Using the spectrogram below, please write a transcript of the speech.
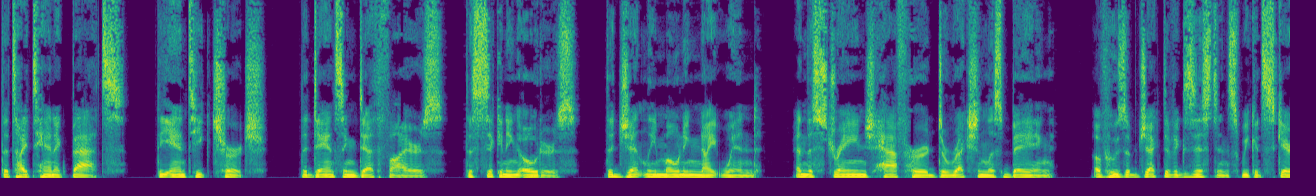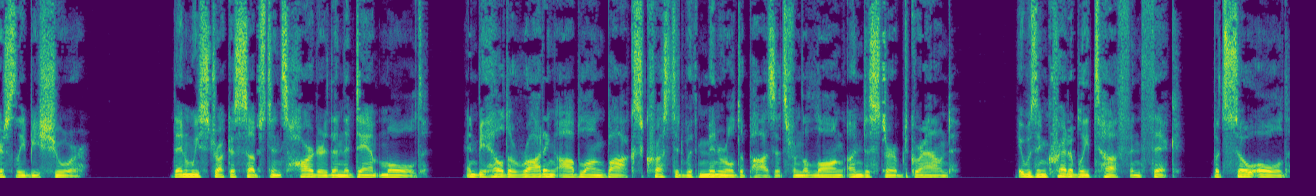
the titanic bats, the antique church, the dancing death fires, the sickening odors, the gently moaning night wind, and the strange, half-heard, directionless baying, of whose objective existence we could scarcely be sure. Then we struck a substance harder than the damp mold, and beheld a rotting oblong box crusted with mineral deposits from the long undisturbed ground. It was incredibly tough and thick, but so old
